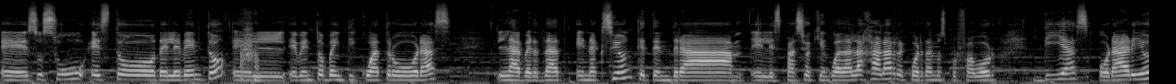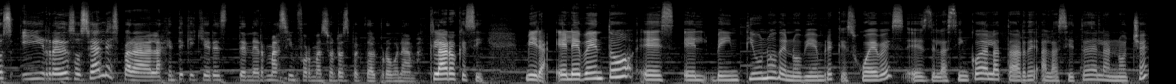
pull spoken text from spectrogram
eh, Susu, esto del evento, el evento 24 horas. La verdad en acción que tendrá el espacio aquí en Guadalajara. Recuérdanos por favor días, horarios y redes sociales para la gente que quiere tener más información respecto al programa. Claro que sí. Mira, el evento es el 21 de noviembre, que es jueves, es de las 5 de la tarde a las 7 de la noche.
